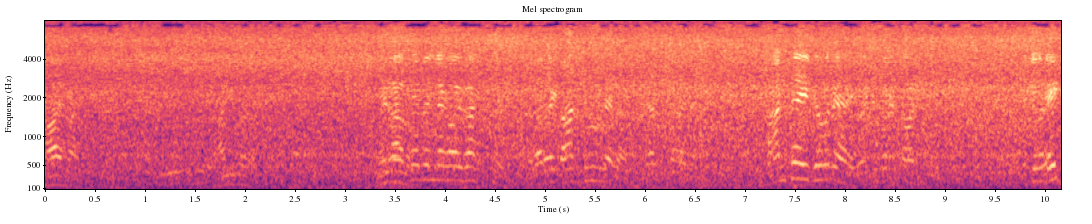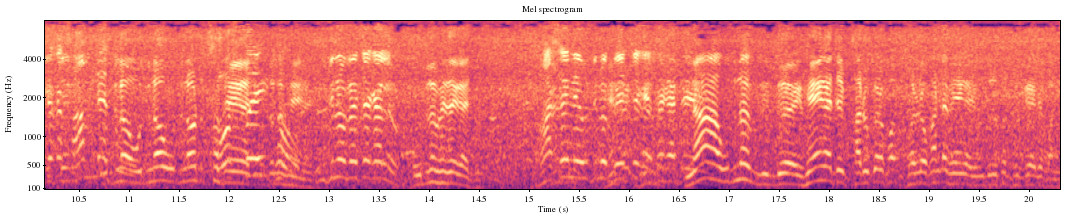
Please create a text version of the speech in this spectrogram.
हाय हाय रास्ते में लगा हुआ से अरे गांठ भी लेगा कान पे इधर है इधर कान এই জায়গা সামনে উদনা উদনা উদনা তো সব ভেঙে গেছে উদনা ভেঙে গেছে উদিনো বেঁচে গেল উদনা ভেঙে গেছে বেঁচে না উদনা ভেঙে গেছে ফারুকের ঘরের ওখানটা ভেঙে গেছে উদনা সব ঢুকে গেছে পানি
